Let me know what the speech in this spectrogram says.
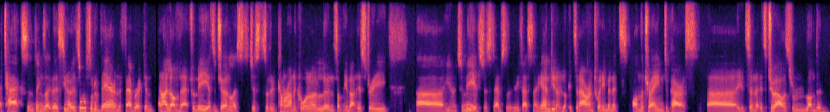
attacks and things like this you know it's all sort of there in the fabric and and i love that for me as a journalist just sort of come around a corner learn something about history uh, you know, to me, it's just absolutely fascinating. And you know, look, it's an hour and twenty minutes on the train to Paris. Uh, it's an, it's two hours from London.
